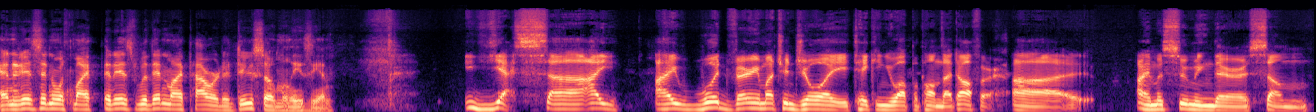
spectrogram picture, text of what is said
And it is in with my it is within my power to do so, Milesian. Yes, uh, I I would very much enjoy taking you up upon that offer. Uh, I'm assuming there are some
